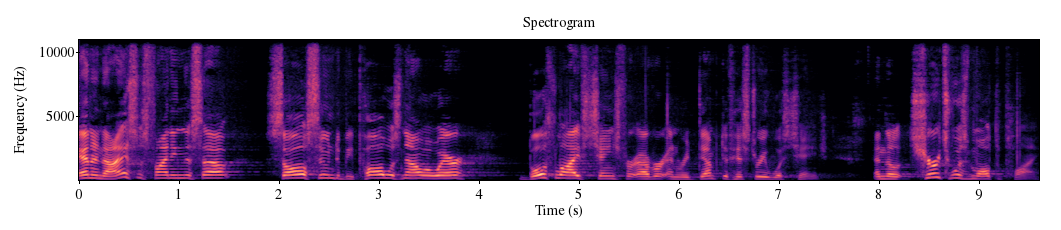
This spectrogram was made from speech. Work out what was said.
Ananias was finding this out. Saul, soon to be Paul, was now aware. Both lives changed forever, and redemptive history was changed. And the church was multiplying.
